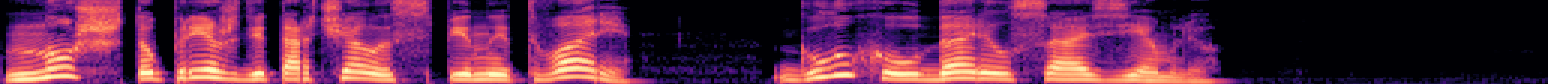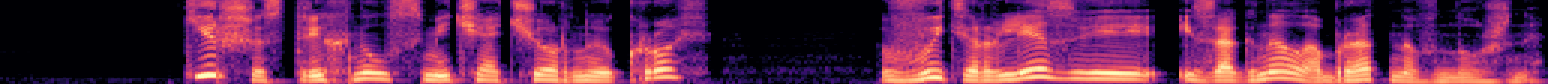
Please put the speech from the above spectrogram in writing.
Нож, что прежде торчал из спины твари, глухо ударился о землю. Кирша стряхнул с меча черную кровь, вытер лезвие и загнал обратно в ножны.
